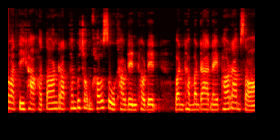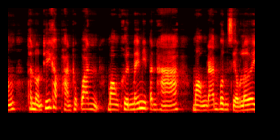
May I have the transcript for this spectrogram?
สวัสดีค่ะ ขอต้อนรับท่านผู้ชมเข้าสู่ข่าวเด่นข่าวเด็ด วันธรรมดาในพระรามสองถนนที่ขับผ่านทุกวัน มองพื้นไม่มีปัญหา มองด้านบนเสียวเลย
